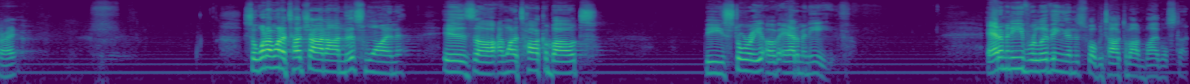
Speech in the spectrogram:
right? So, what I want to touch on on this one is uh, I want to talk about the story of Adam and Eve. Adam and Eve were living, and this is what we talked about in Bible study.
